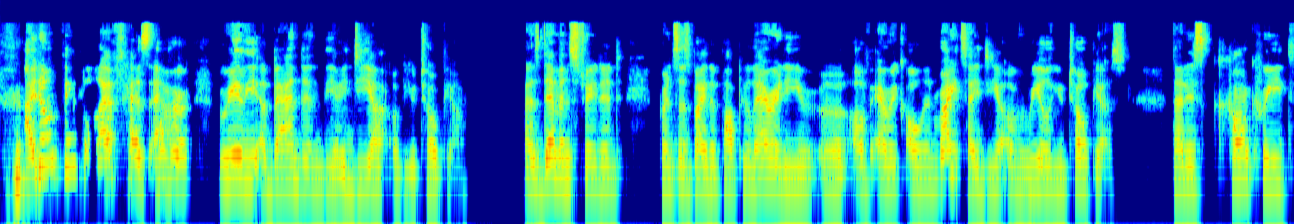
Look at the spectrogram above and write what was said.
I don't think the left has ever really abandoned the idea of utopia, as demonstrated, for instance, by the popularity uh, of Erik Olin Wright's idea of real utopias, that is, concrete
